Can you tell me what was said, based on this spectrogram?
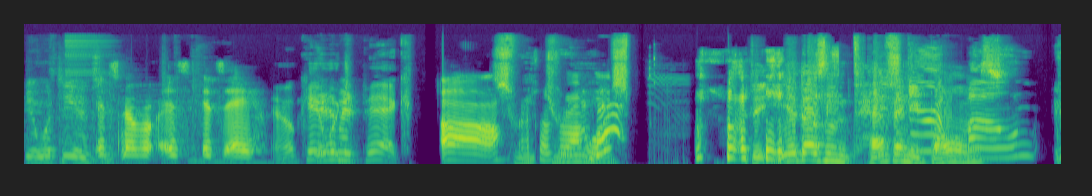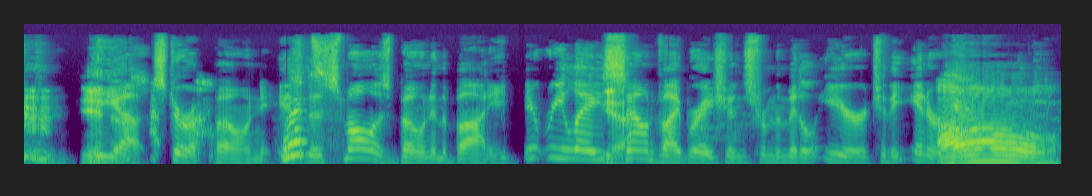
Yeah, what's the answer? It's no, it's it's a. Okay, Damn what'd you pick? Oh, Sweet that's wrong. dreams. The ear doesn't have any bones. Bone. The uh, stirrup bone is What? the smallest bone in the body. It relays Yeah. sound vibrations from the middle ear to the inner. Oh,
